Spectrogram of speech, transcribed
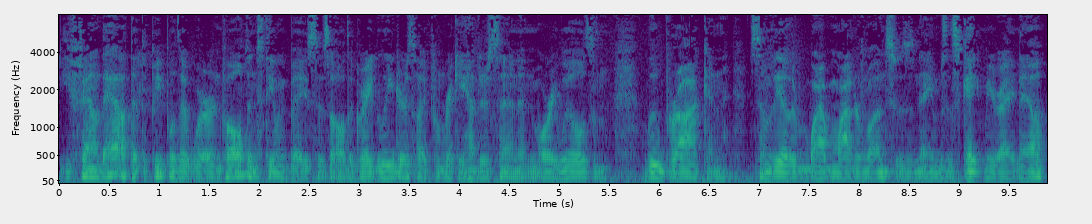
you found out that the people that were involved in stealing bases, all the great leaders like from Rickey Henderson and Maury Wills and Lou Brock and some of the other modern ones whose names escape me right now,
